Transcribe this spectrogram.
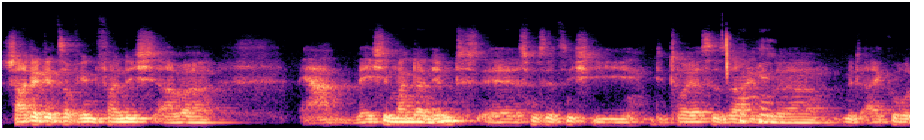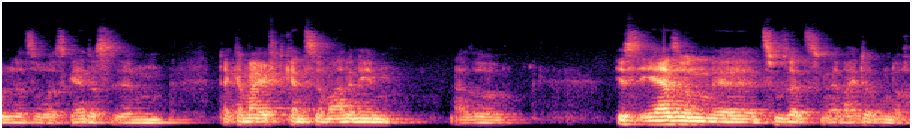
schadet jetzt auf jeden Fall nicht. Aber ja, welche man da nimmt, äh, es muss jetzt nicht die, die teuerste sein okay. oder mit Alkohol oder sowas. Gell? Das, ähm, da kann man echt ganz normale nehmen. Also ist eher so eine äh, Zusatz, eine Erweiterung noch.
